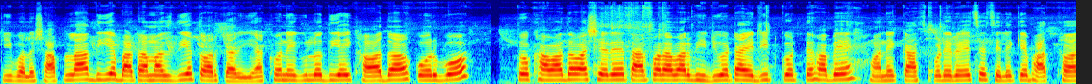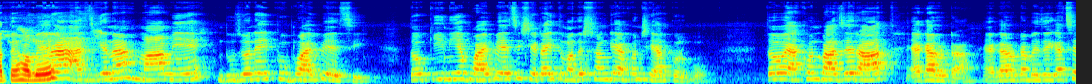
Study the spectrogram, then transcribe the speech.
কি বলে, শাপলা দিয়ে, বাটা মাছ দিয়ে তরকারি। এখন এগুলো দিয়েই খাওয়া দাওয়া করব। তো খাওয়া দাওয়া সেরে তারপর আবার ভিডিওটা এডিট করতে হবে। অনেক কাজ পড়ে রয়েছে, ছেলেকে ভাত খাওয়াতে হবে। আজকে না মা, মেয়ে দুজনেই খুব ভয় পেয়েছি। তো কি নিয়ে ভয় পেয়েছি সেটাই তোমাদের সঙ্গে এখন শেয়ার করব। তো এখন বাজে রাত এগারোটা। এগারোটা বেজে গেছে,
